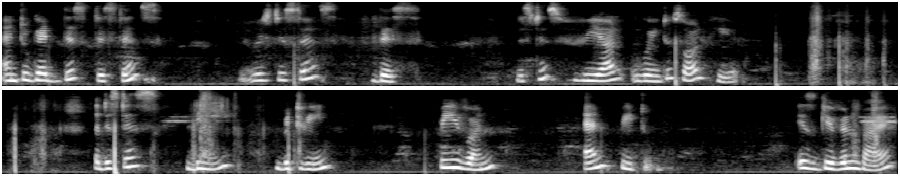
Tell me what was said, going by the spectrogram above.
And to get this distance which distance this distance we are going to solve here the distance d between P1 and P2 is given by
